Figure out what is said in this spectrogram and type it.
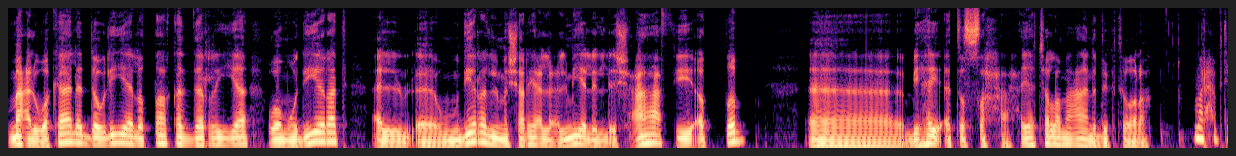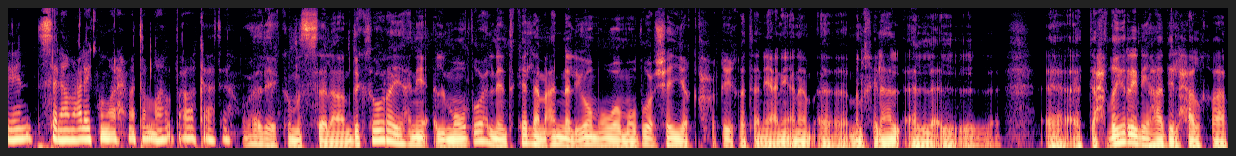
مع الوكالة الدولية للطاقة الذرية ومديرة مديرة للمشاريع العلمية للإشعاع في الطب آه، بهيئة الصحة. حياك الله معانا دكتورة. مرحبتين. السلام عليكم ورحمة الله وبركاته. وعليكم السلام. دكتورة يعني الموضوع اللي نتكلم عنه اليوم هو موضوع شيق حقيقة. يعني أنا آه، من خلال آه، التحضير لهذه الحلقة آه،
